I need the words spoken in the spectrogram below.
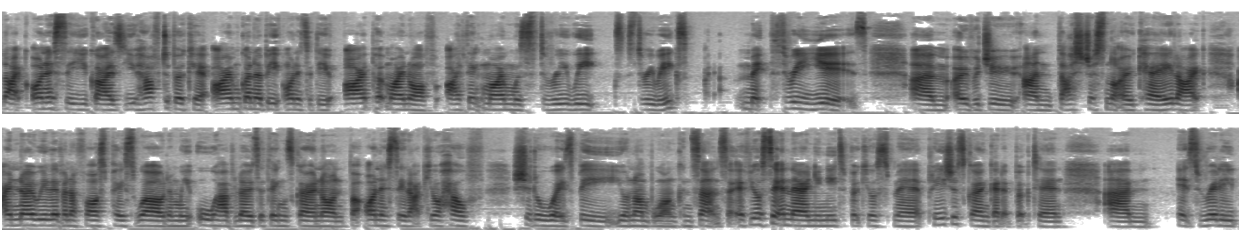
Like honestly, you guys, you have to book it. I'm going to be honest with you. I put mine off. I think mine was three weeks, three weeks, three years um, overdue and that's just not okay. Like I know we live in a fast-paced world and we all have loads of things going on but honestly like your health should always be your number one concern. So if you're sitting there and you need to book your smear please just go and get it booked in. Um, it's really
